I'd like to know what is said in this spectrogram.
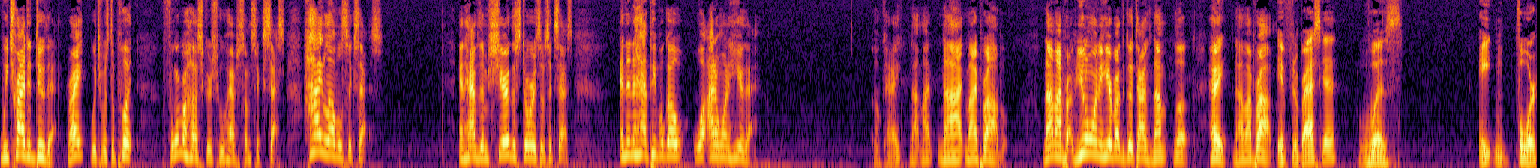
we tried to do that, right? Which was to put former Huskers who have some success, high level success, and have them share the stories of success. And then to have people go, "Well, I don't want to hear that." Okay, not my not my problem. Not my problem. You don't want to hear about the good times. Not look. Hey, not my problem. If Nebraska was eight and four,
